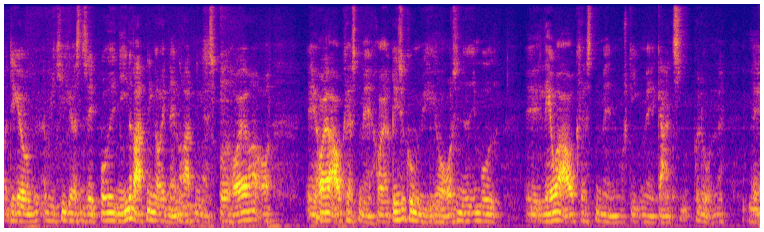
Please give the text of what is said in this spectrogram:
Og det kan jo, at vi kigger sådan set både i den ene retning og i den anden retning, altså både højere og øh, højere afkast med højere risiko, men vi jo også ned imod øh, lavere afkast, men måske med garanti på lånene. Øh,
